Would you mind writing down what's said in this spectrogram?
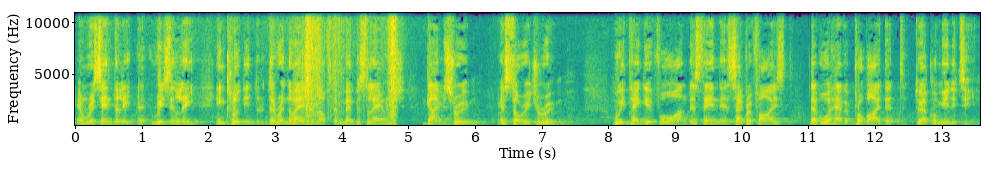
and recently, uh, recently including the, the renovation of the members lounge, games room and storage room. We thank you for all understanding and sacrifice that we have provided to our community.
